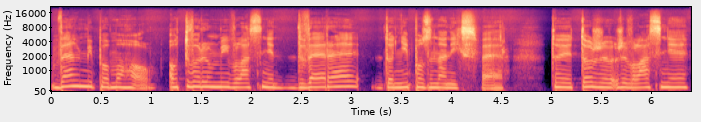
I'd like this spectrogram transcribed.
veľmi pomohol. Otvoril mi vlastne dvere do nepoznaných sfér. To je to, že, že vlastne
